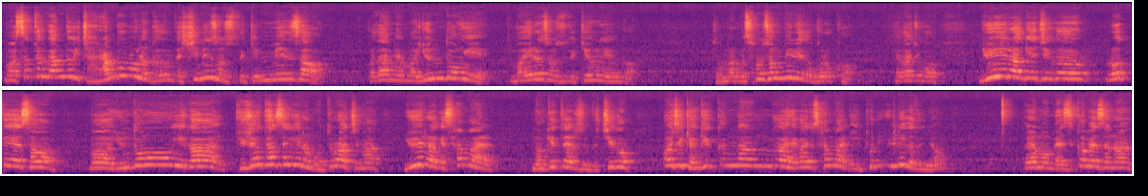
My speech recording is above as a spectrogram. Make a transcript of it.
뭐 서튼 감독이 잘한 부분은 그겁니다. 신인 선수들 김민서, 그 다음에 뭐 윤동희, 뭐 이런 선수들 기용한 거. 정말 뭐 손성민이도 그렇고 해가지고 유일하게 지금 롯데에서 뭐 윤동희가 규정 타석에는 못 들어왔지만 유일하게 3할 넘게 때렸습니다. 지금 어제 경기 끝난 거 해가지고 3할 2푼 1리거든요. 그래 뭐 매스컴에서는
